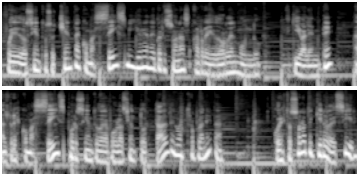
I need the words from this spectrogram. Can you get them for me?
fue de 280,6 millones de personas alrededor del mundo, equivalente al 3,6% de la población total de nuestro planeta. Con esto solo te quiero decir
